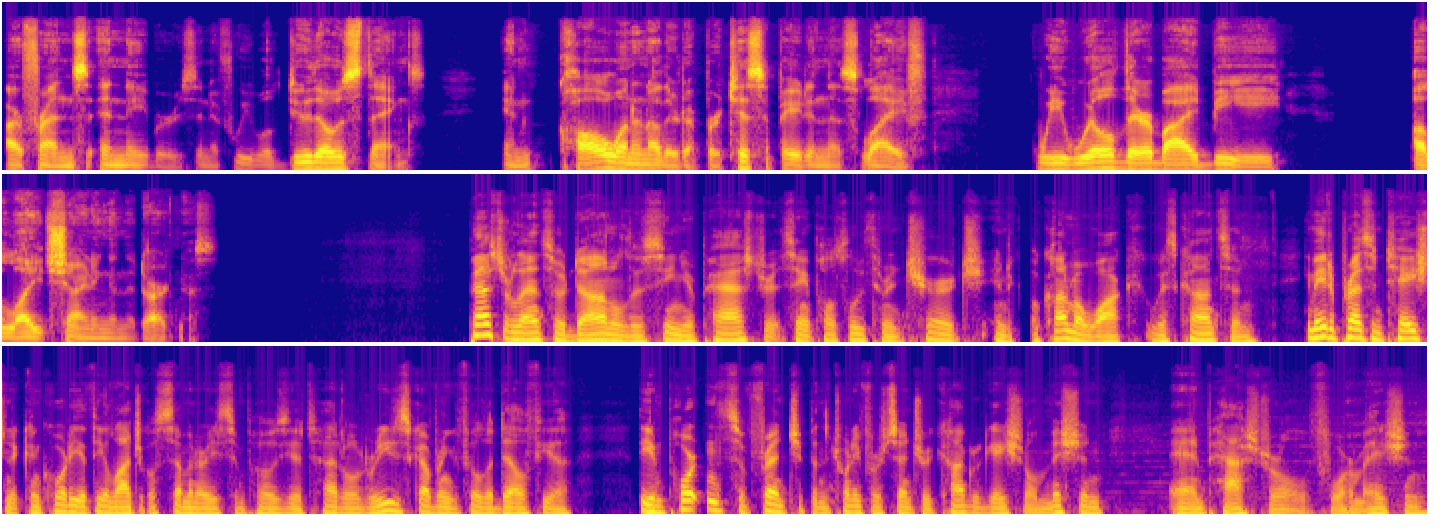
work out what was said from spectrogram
our friends and neighbors. And if we will do those things and call one another to participate in this life, we will thereby be a light shining in the darkness. Pastor Lance O'Donnell is senior pastor at St. Paul's Lutheran Church in Oconomowoc, Wisconsin. He made a presentation at Concordia Theological Seminary Symposia titled Rediscovering Philadelphia The Importance of Friendship in the 21st Century Congregational Mission and Pastoral Formation.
